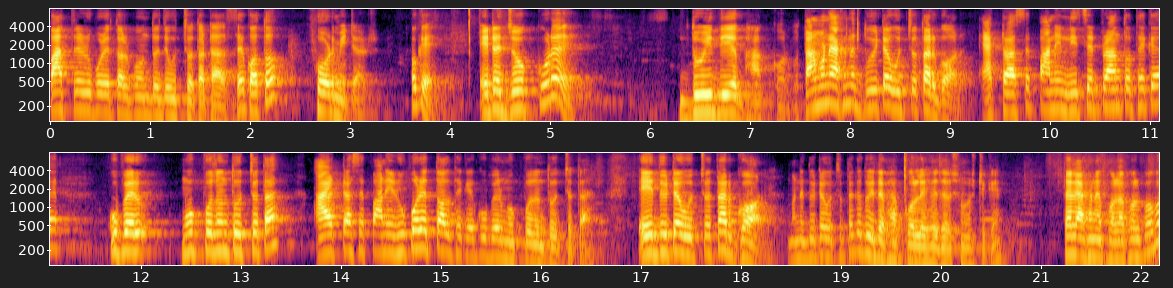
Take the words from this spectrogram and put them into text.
পাত্রের উপরের তল পর্যন্ত যে উচ্চতাটা আছে, কত? Four metre okay? এটা যোগ করে দুই দিয়ে ভাগ করব। তার মানে এখানে দুইটা উচ্চতার গড়। একটা আছে পানির নিচের প্রান্ত থেকে কূপের মুখ পর্যন্ত উচ্চতা, আর একটা আছে পানির উপরের তল থেকে কূপের মুখ পর্যন্ত উচ্চতা। এই দুইটা উচ্চতার গড় মানে দুইটা উচ্চতাকে দুই দিয়ে ভাগ করলে হয়ে যাবে সমষ্টিকে। তাহলে এখানে ফলাফল পাবো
